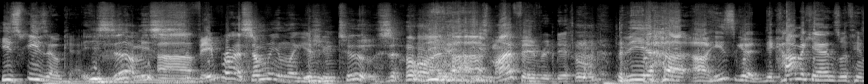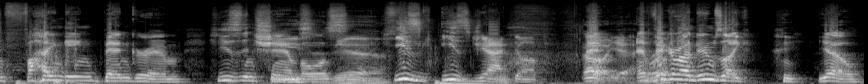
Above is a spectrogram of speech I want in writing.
He's he's okay. He's still. I mean, he's Uh, vaporized somebody in like issue two, so I mean, uh, he's my favorite dude. The uh, uh, he's good. The comic ends with him finding Ben Grimm. He's in shambles. Jesus, yeah. He's he's jacked up. Oh yeah. And rough. Victor Von Doom's like, "Yo,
